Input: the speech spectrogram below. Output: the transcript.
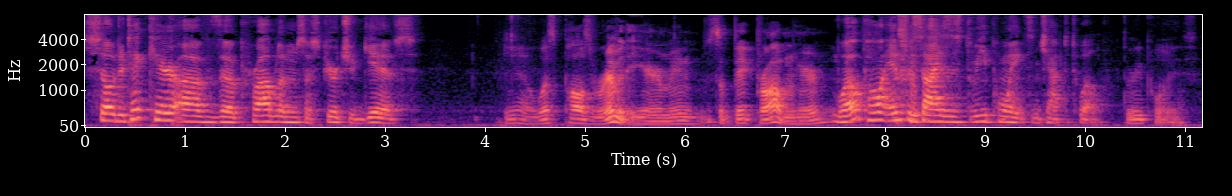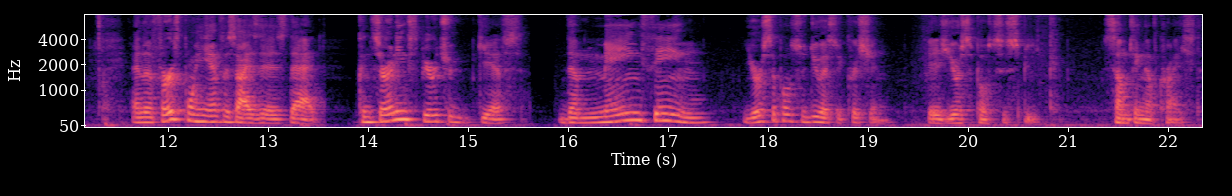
So to take care of the problems of spiritual gifts, Yeah, what's Paul's remedy here? I mean, it's a big problem here. well, Paul emphasizes three points in chapter twelve. Three points. And the first point he emphasizes is that concerning spiritual gifts, the main thing you're supposed to do as a Christian is you're supposed to speak something of Christ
